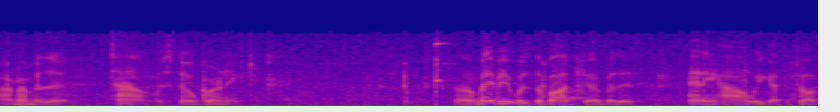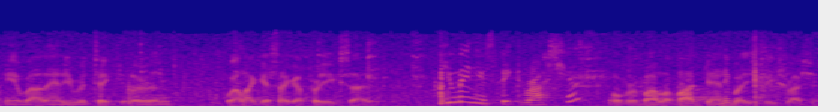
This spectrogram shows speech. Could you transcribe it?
I remember the town was still burning. Well, maybe it was the vodka, but it, anyhow, we got to talking about anti-reticular, and, well, I guess I got pretty excited. You mean you speak Russian? Over a bottle of vodka, anybody speaks Russian.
